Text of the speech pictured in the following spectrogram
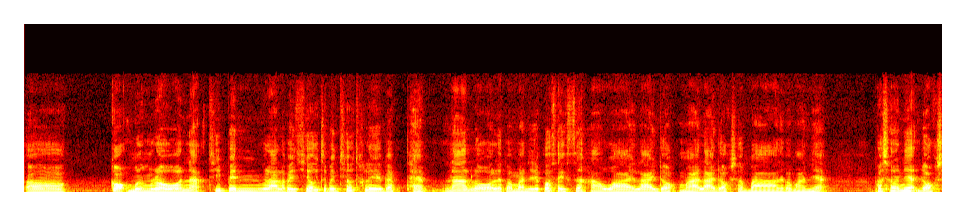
เอ่อ เกาะเมืองร้อนอะที่เป็นเวลาเราไปเที่ยวจะเป็นเที่ยวทะเลแบบแถบหน้าร้อนอะไรประมาณนี้แล้วก็ใส่เสื้อฮาวายลายดอกไม้ลายดอกชบาอะไรประมาณนี้เพราะฉะนั้นเนี่ยดอกช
